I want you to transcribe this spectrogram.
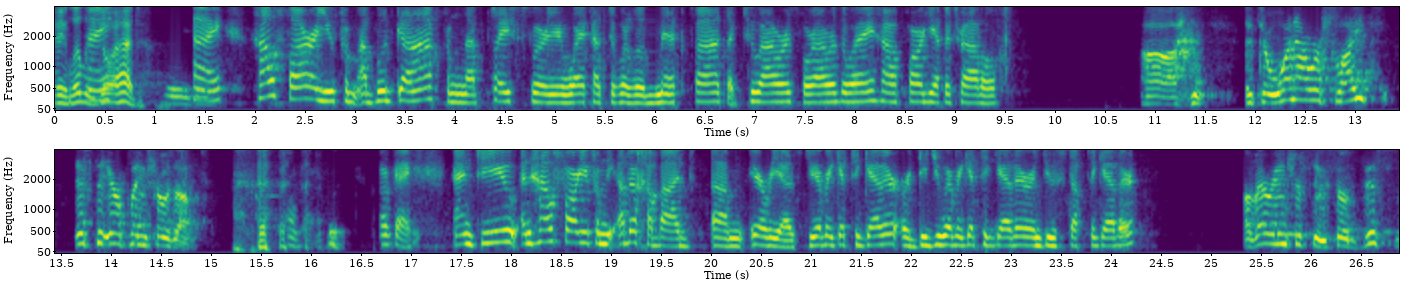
Okay, Lily, Hi. go ahead. Hi. How far are you from Abuja, from that place where your wife has to go to the mikvah? It's like two hours, four hours away. How far do you have to travel? Uh, it's a one hour flight if the airplane shows up. okay. okay. And do you, and how far are you from the other Chabad um, areas? Do you ever get together or did you ever get together and do stuff together? Uh, very interesting. So this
